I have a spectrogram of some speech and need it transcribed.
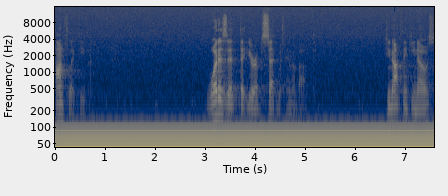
conflict even. What is it that you're upset with him about? Do you not think he knows?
